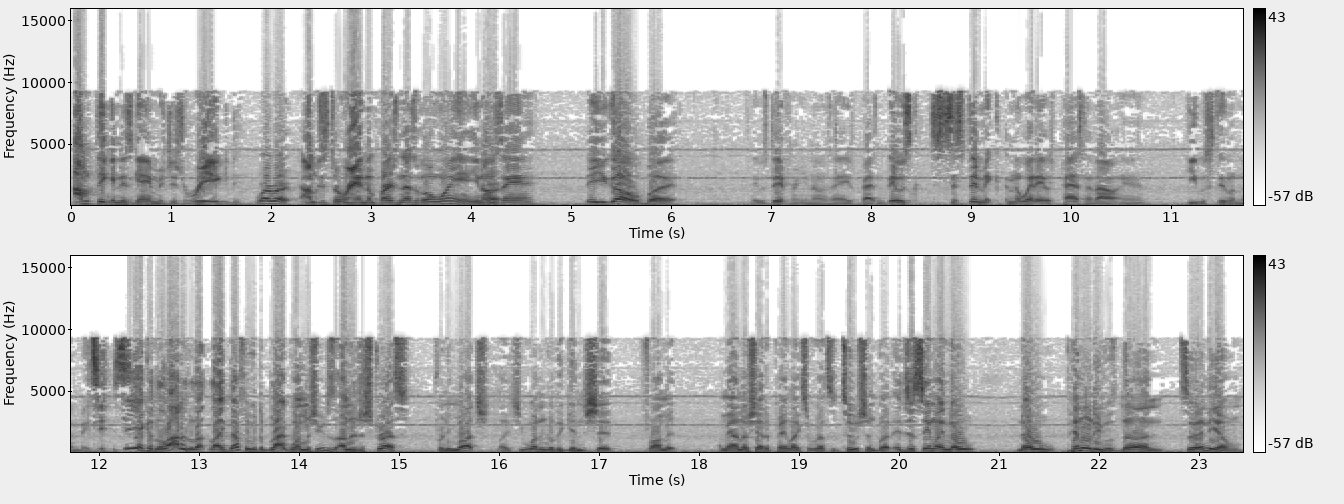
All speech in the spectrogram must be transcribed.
I'm thinking this game is just rigged. Right, right. I'm just a random person that's going to win. You know what I'm saying? There you go. But it was different. You know what I'm saying? He was passing. It was systemic in the way they was passing it out, and he was stealing them bitches. Yeah, because a lot of like definitely with the black woman, she was under distress pretty much. Like she wasn't really getting shit from it. I mean, I know she had to pay like some restitution, but it just seemed like no no penalty was done to any of them.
